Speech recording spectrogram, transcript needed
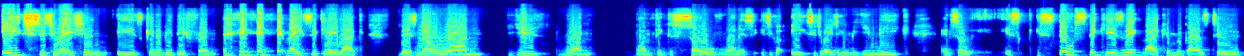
each situation is going to be different. Basically, like there's no one you one one thing to solve one. It's, you've got each situation going to be unique, and so it's it's still sticky, isn't it? Like in regards to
